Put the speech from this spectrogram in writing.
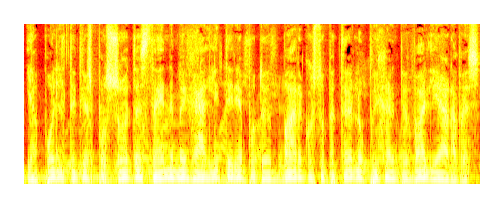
Η απώλεια τέτοιας ποσότητας θα είναι μεγαλύτερη από το εμπάργκο στο πετρέλαιο που είχαν επιβάλει οι Άραβες.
